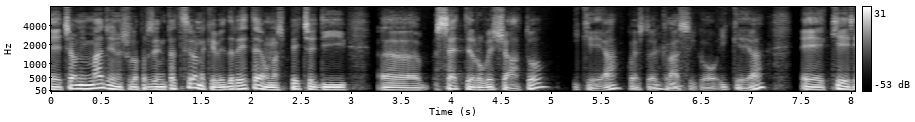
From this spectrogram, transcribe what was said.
Eh, c'è un'immagine sulla presentazione che vedrete, è una specie di eh, sette rovesciato, Ikea, questo è il mhm. classico Ikea, eh, che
